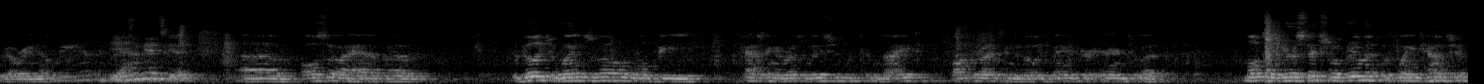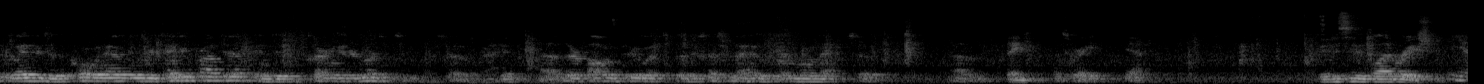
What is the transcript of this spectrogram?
we already know. There you go. Yeah, that's good. Um, also, I have, um, the village of Waynesville will be passing a resolution tonight authorizing the village manager to enter into a multi-jurisdictional agreement with Wayne Township related to the Corwin Avenue repaving project and declaring it an emergency. So, uh, they're following through with the discussion I had with them on that, so, um, Thank you. That's great, yeah. Good to see the collaboration. Yes.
